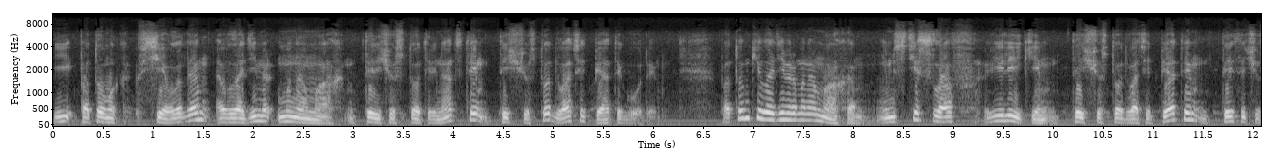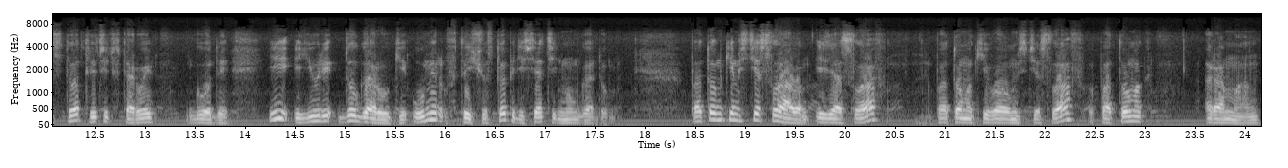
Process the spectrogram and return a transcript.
И потомок Всеволода Владимир Мономах, 1113-1125 годы. Потомки Владимира Мономаха. Мстислав Великий, 1125-1132 годы. И Юрий Долгорукий, умер в 1157 году. Потомки Мстислава. Изяслав, потомок его Мстислав, потомок Роман,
